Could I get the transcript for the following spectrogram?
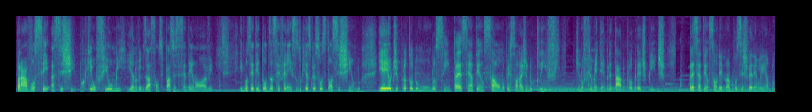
para você assistir, porque o filme e a novelização se passam em 69 e você tem todas as referências do que as pessoas estão assistindo. E aí eu digo para todo mundo assim, prestem atenção no personagem do Cliff, que no filme é interpretado pelo Brad Pitt. Prestem atenção nele na hora que vocês estiverem lendo,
